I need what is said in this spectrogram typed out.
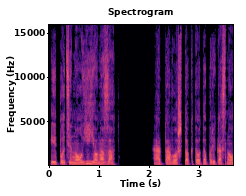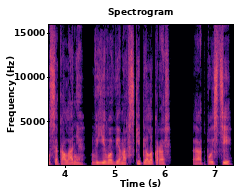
и потянул ее назад. От того, что кто-то прикоснулся к Алане, в его венах вскипела кровь. «Отпусти!»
